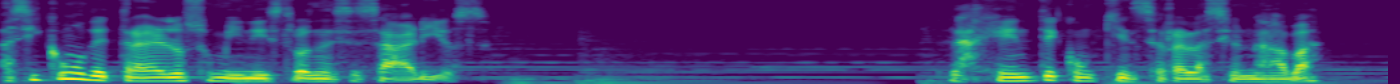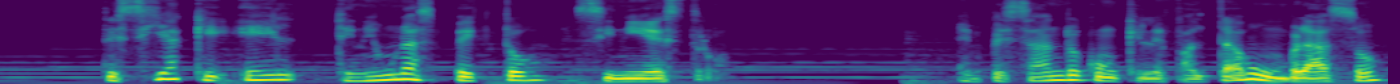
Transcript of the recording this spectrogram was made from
así como de traer los suministros necesarios. La gente con quien se relacionaba decía que él tenía un aspecto siniestro, empezando con que le faltaba un brazo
